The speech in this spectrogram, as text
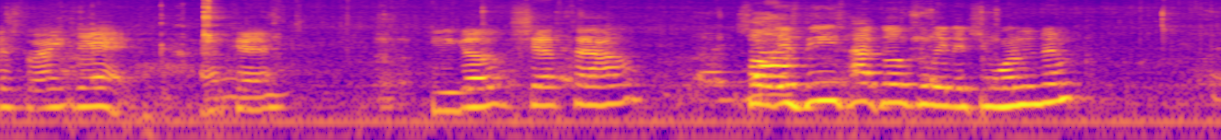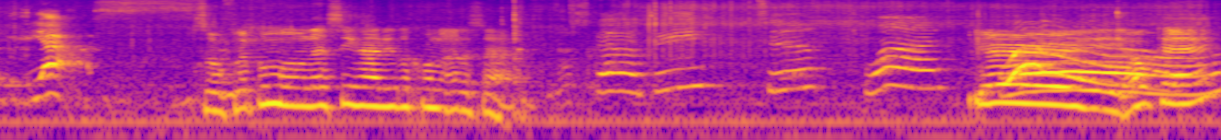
Just like that. Okay. Here you go, chef towel. So Yeah. is these hot dogs the way that you wanted them? Yes. So flip them on. Let's see how they look on the other side. Let's go. Three, two, one. Yay! Okay,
